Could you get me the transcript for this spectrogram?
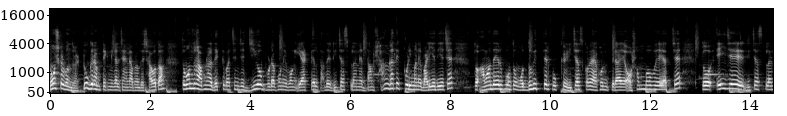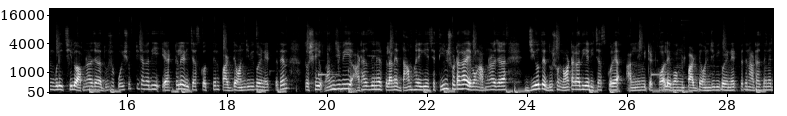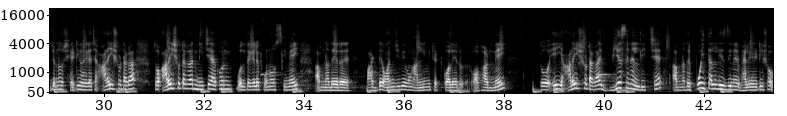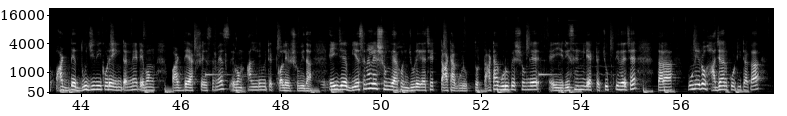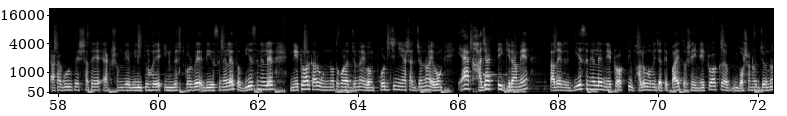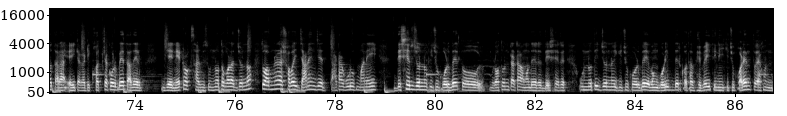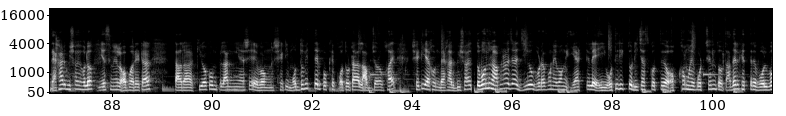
নমস্কার বন্ধুরা, two gram technical চ্যানেলে আপনাদের স্বাগতম। তো বন্ধুরা, আপনারা দেখতে পাচ্ছেন যে জিও, ভোডাফোন এবং এয়ারটেল তাদের রিচার্জ প্ল্যানের দাম সাংঘাতিক পরিমাণে বাড়িয়ে দিয়েছে। তো আমাদের মতো মধ্যবিত্তের পক্ষে রিচার্জ করা এখন প্রায় অসম্ভব হয়ে যাচ্ছে। তো এই যে রিচার্জ প্ল্যানগুলি ছিল, আপনারা যারা দুশো পঁয়ষট্টি টাকা দিয়ে এয়ারটেলে রিচার্জ করতেন পার ডে ওয়ান জিবি করে নেট পেতেন, তো সেই ওয়ান জিবি আঠাশ দিনের প্ল্যানের দাম হয়ে গিয়েছে তিনশো টাকা এবং আপনারা যারা জিওতে দুশো ন টাকা দিয়ে রিচার্জ করে আনলিমিটেড কল এবং পার ডে ওয়ান জিবি করে নেট পেতেন আঠাশ দিনের জন্য, সেটি হয়ে গেছে আড়াইশো টাকা। তো আড়াইশো টাকার নিচে এখন বলতে গেলে কোনো সিমেই আপনাদের পার ডে ওয়ান জিবি এবং আনলিমিটেড কলের অফার নেই। তো এই আড়াইশো টাকায় বিএসএনএল দিচ্ছে আপনাদের পঁয়তাল্লিশ দিনের ভ্যালিডিটি সহ পার ডে দু জিবি করে ইন্টারনেট এবং পার ডে একশো এস এম এস এবং আনলিমিটেড কলের সুবিধা। এই যে বিএসএনএলের সঙ্গে এখন জুড়ে গেছে টাটা গ্রুপ তো টাটা গ্রুপের সঙ্গে এই রিসেন্টলি একটা চুক্তি হয়েছে। তারা পনেরো হাজার কোটি টাকা টাটা গ্রুপের সাথে একসঙ্গে মিলিত হয়ে ইনভেস্ট করবে বিএসএনএলে তো বিএসএনএলের নেটওয়ার্ক আরও উন্নত করার জন্য এবং ফোর জি নিয়ে আসার জন্য এবং এক হাজারটি গ্রামে তাদের বিএসএনএলের নেটওয়ার্কটি ভালোভাবে যাতে পায়, তো সেই নেটওয়ার্ক বসানোর জন্য তারা এই টাকাটি খরচা করবে। তাদের যে নেটওয়ার্ক সার্ভিস উন্নত করার জন্য। তো আপনারা সবাই জানেন যে টাটা গ্রুপ মানেই দেশের জন্য কিছু করবে। তো রতন টাটা আমাদের দেশের উন্নতির জন্যই কিছু করবে এবং গরিবদের কথা ভেবেই তিনি কিছু করেন। তো এখন দেখার বিষয় হলো বিএসএনএল অপারেটর তারা কীরকম প্ল্যান নিয়ে আসে এবং সেটি মধ্যবিত্তের পক্ষে কতটা লাভজনক হয়, সেটি এখন দেখার বিষয়। তো বন্ধুরা, আপনারা যারা জিও ভোডাফোন এবং এয়ারটেলে এই অতিরিক্ত রিচার্জ করতে অক্ষম হয়ে পড়ছেন, তো তাদের ক্ষেত্রে বলব,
